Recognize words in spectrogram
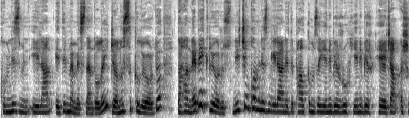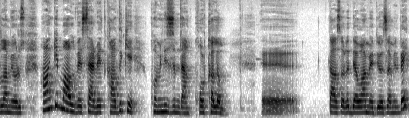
komünizmin ilan edilmemesinden dolayı canı sıkılıyordu. Daha ne bekliyoruz? Niçin komünizmi ilan edip halkımıza yeni bir ruh, yeni bir heyecan aşılamıyoruz? Hangi mal ve servet kaldı ki komünizmden korkalım? Eee daha sonra devam ediyor Zamir Bey.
